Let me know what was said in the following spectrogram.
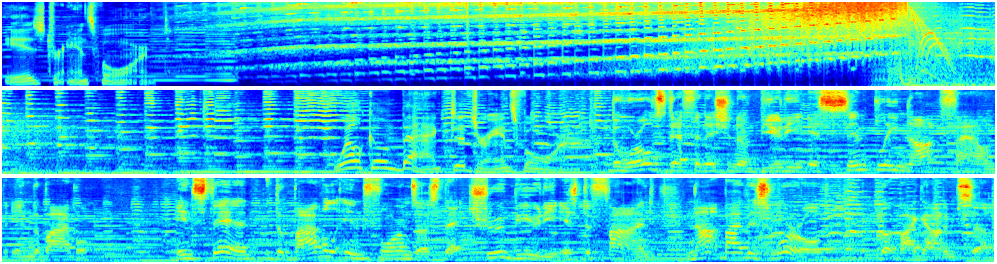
is Transformed. Welcome back to Transformed. The world's definition of beauty is simply not found in the Bible. Instead, the Bible informs us that true beauty is defined not by this world, but by God Himself.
